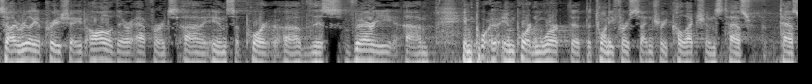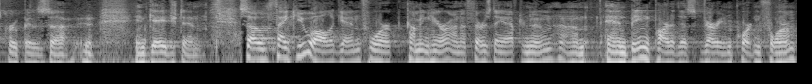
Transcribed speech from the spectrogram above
So I really appreciate all of their efforts uh, in support of this very um, impor- important work that the 21st Century Collections Task, task Group is uh, engaged in. So thank you all again for coming here on a Thursday afternoon um, and being part of this very important forum.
